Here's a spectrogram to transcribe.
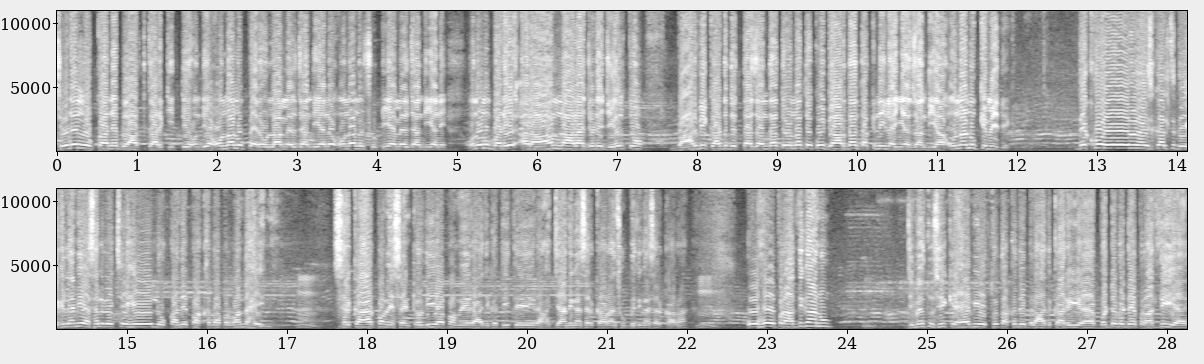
ਜਿਹੜੇ ਲੋਕਾਂ ਨੇ ਬਲਾਤਕਾਰ ਕੀਤੇ ਹੁੰਦੇ ਆ ਉਹਨਾਂ ਨੂੰ ਪੈਰੋਲਾਂ ਮਿਲ ਜਾਂਦੀਆਂ ਨੇ ਉਹਨਾਂ ਨੂੰ ਛੁੱਟੀਆਂ ਮਿਲ ਜਾਂਦੀਆਂ ਨੇ। ਉਹਨਾਂ ਨੂੰ ਬੜੇ ਆਰਾਮ ਨਾਲ ਆ ਜਿਹੜੇ ਜੇਲ੍ਹ ਤੋਂ ਬਾਹਰ ਵੀ ਕੱਢ ਦਿੱਤਾ ਜਾਂਦਾ ਤੇ ਉਹਨਾਂ ਤੇ ਕੋਈ ਗਾਰਦਾਂ ਤੱਕ ਨਹੀਂ ਲਾਈਆਂ ਜਾਂਦੀਆਂ। ਉਹਨਾਂ ਨੂੰ ਕਿਵੇਂ ਦੇਖਦੇ ਹੋ? ਦੇਖੋ ਇਹ ਇਸ ਗੱਲ 'ਚ ਦੇਖ ਲਿਆ ਵੀ ਅਸਲ ਵਿੱਚ ਇਹ ਲੋਕਾਂ ਦੇ ਪੱਖ ਦਾ ਪ੍ਰਬੰਧ ਹੈ ਹੀ ਨਹੀਂ। ਸਰਕਾਰ ਭਾਵੇਂ ਸੈਂਟਰ ਦੀ ਆ ਭਾਵੇਂ ਰਾਜਗੱਦੀ ਤੇ ਰਾਜਾਂ ਦੀਆਂ ਸਰਕਾਰਾਂ ਸੂਬੇ ਦੀਆਂ ਸਰਕਾਰਾਂ ਉਹ ਅਪਰਾਧੀਆਂ ਨੂੰ ਜਿਵੇਂ ਤੁਸੀਂ ਕਿਹਾ ਵੀ ਇੱਥੋਂ ਤੱਕ ਦੇ ਬਲਾਤਕਾਰੀ ਹੈ ਵੱਡੇ ਵੱਡੇ ਅਪਰਾਧੀ ਹੈ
